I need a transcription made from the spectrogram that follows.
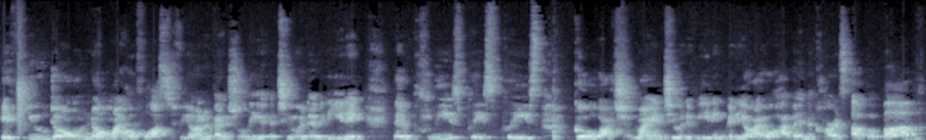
If you don't know my whole philosophy on eventually intuitive eating, then please, please, please go watch my intuitive eating video. I will have it in the cards up above.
